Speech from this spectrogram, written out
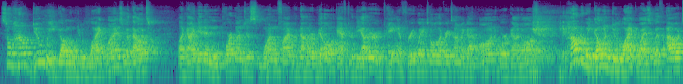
So how do we go and do likewise without, like I did in Portland, just one $5 bill after the other, paying a freeway toll every time I got on or got off? How do we go and do likewise without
